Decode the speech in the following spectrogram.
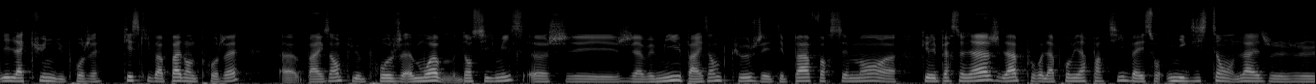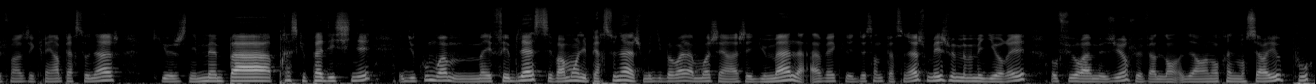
les lacunes du projet qu'est-ce qui va pas dans le projet. Euh, par exemple, le projet, moi dans Steel Mills, euh, j'avais mis par exemple que j'étais pas forcément euh, que les personnages là pour la première partie, bah, ils sont inexistants. Là, je, j'ai créé un personnage que je n'ai même pas presque pas dessiné et du coup moi ma faiblesse c'est vraiment les personnages. Je me dis bah voilà moi j'ai du mal avec les dessins de personnages, mais je vais m'améliorer au fur et à mesure. Je vais faire un entraînement sérieux pour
